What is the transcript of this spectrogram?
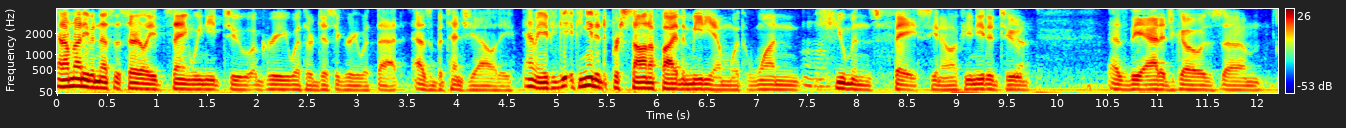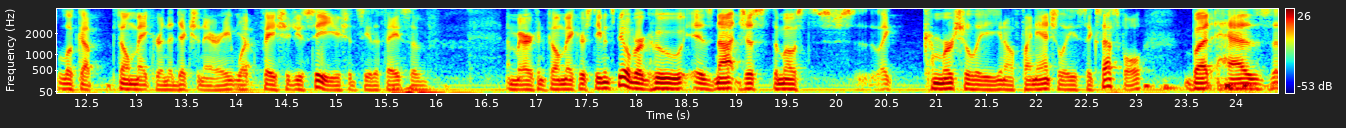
and I'm not even necessarily saying we need to agree with or disagree with that as a potentiality. I mean, if you if you needed to personify the medium with one human's face, you know, if you needed to. As the adage goes, um, look up filmmaker in the dictionary. What face should you see? You should see the face of American filmmaker Steven Spielberg, who is not just the most like commercially, you know, financially successful, but has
